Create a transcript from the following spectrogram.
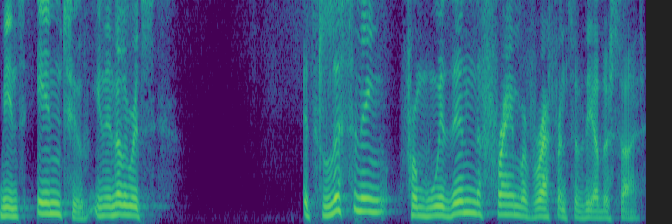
means into. In other words, it's listening from within the frame of reference of the other side.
